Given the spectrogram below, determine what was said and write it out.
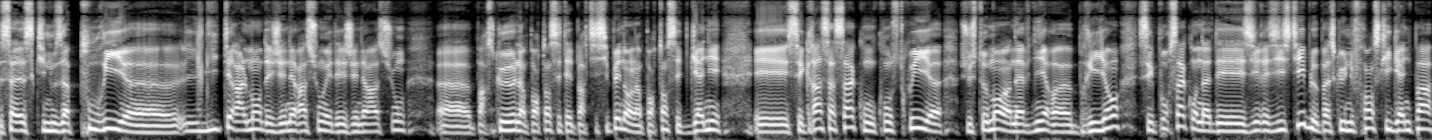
Ça, ce qui nous a pourri euh, littéralement des générations et des générations euh, parce que l'important c'était de participer, non, l'important c'est de gagner. Et c'est grâce à ça qu'on construit euh, justement un avenir euh, brillant. C'est pour ça qu'on a des irrésistibles parce qu'une France qui gagne pas,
